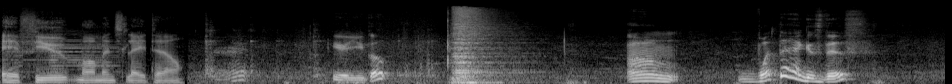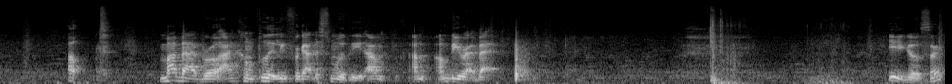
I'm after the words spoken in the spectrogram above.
A few moments later. Alright. Here you go. Um, what the heck is this? Oh, my bad, bro. I completely forgot the smoothie. I'm, I'm, I'm be right back. Here you go, sir.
